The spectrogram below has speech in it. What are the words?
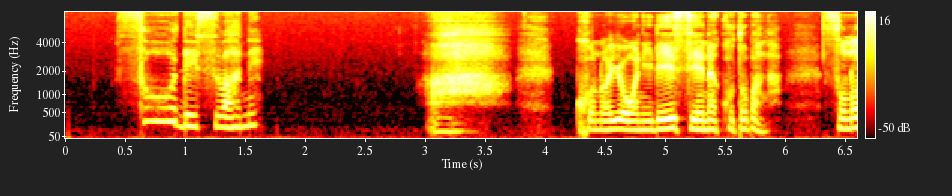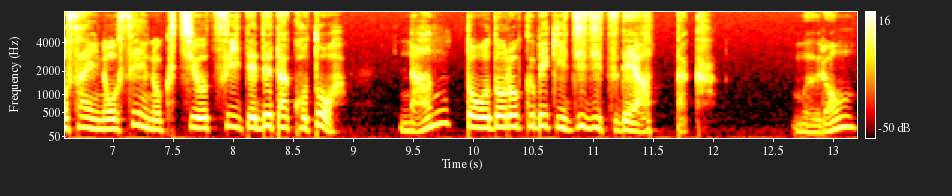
「そうですわね」ああこのように冷静な言葉がその際のおせいの口をついて出たことはなんと驚くべき事実であったか。無論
